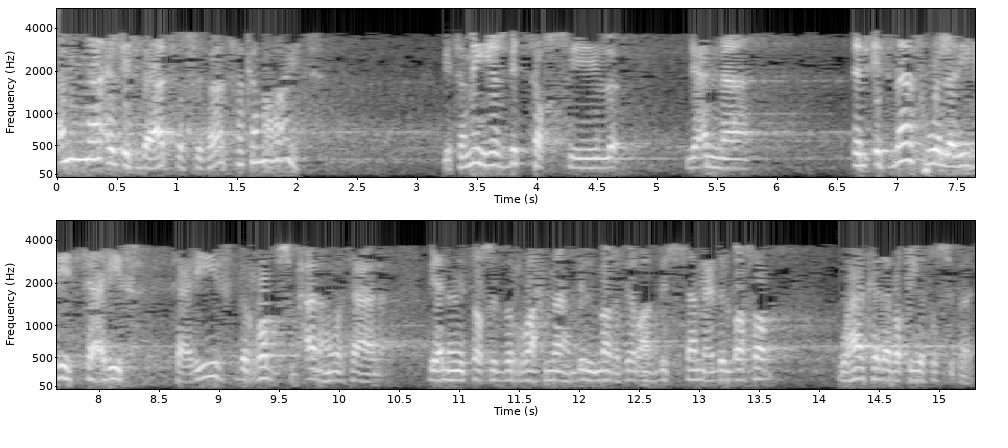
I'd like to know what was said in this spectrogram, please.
أما الإثبات في الصفات فكما رأيت. يتميز بالتفصيل لأن الإثبات هو الذي فيه التعريف تعريف بالرب سبحانه وتعالى بأنه يتصل بالرحمة بالمغفرة بالسمع بالبصر وهكذا بقية الصفات.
